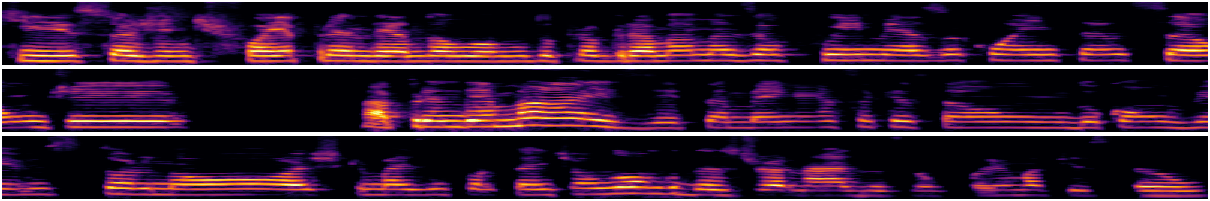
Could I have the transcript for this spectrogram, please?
que isso a gente foi aprendendo ao longo do programa, mas eu fui mesmo com a intenção de aprender mais e também essa questão do convívio se tornou, acho que mais importante ao longo das jornadas, não foi uma questão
